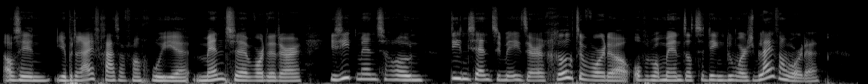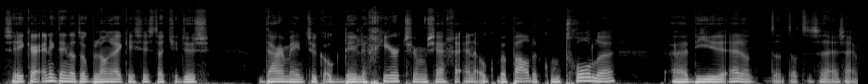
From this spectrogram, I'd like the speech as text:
Als in je bedrijf gaat ervan groeien, mensen worden er. Je ziet mensen gewoon 10 centimeter groter worden op het moment dat ze dingen doen waar ze blij van worden. Zeker. En ik denk dat het ook belangrijk is, is dat je dus daarmee natuurlijk ook delegeert, zullen we zeggen, en ook bepaalde controle uh, die, hè, dat, dat, zijn,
